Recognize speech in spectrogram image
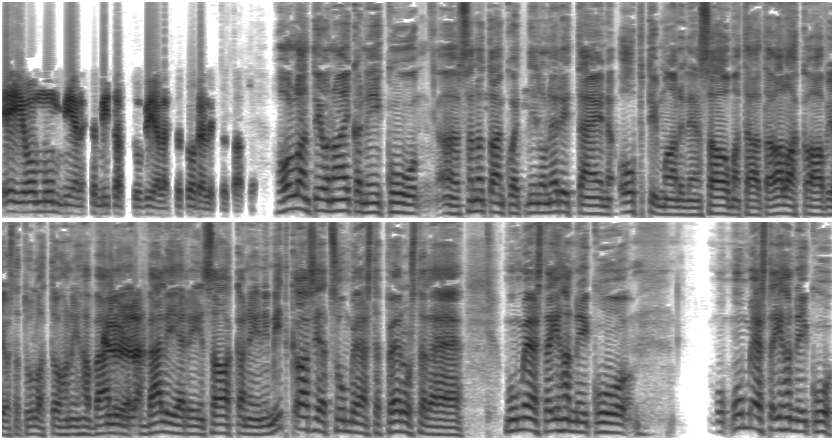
ei ole mun mielestä mitattu vielä sitä todellista tasoa. Hollanti on aika niin kuin, äh, sanotaanko, että niillä on erittäin optimaalinen sauma täältä alakaaviosta tulla tuohon ihan väli, välieriin saakka, niin, niin mitkä asiat sun mielestä perustelee? Mun mielestä ihan niin kuin, mun mielestä ihan niin kuin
